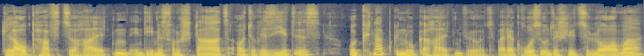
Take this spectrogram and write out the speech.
glaubhaft zu halten, indem es vom Staat autorisiert ist und knapp genug gehalten wird. Weil der große Unterschied zu Law war,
